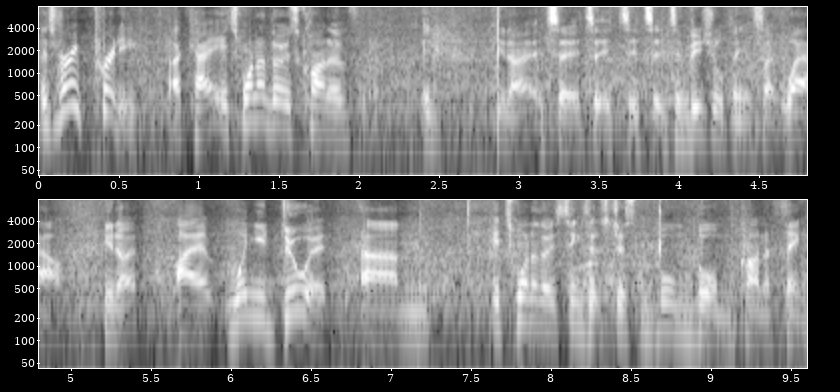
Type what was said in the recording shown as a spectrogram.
it's very pretty, okay? It's one of those kind of, it, you know, it's a, it's, a, it's, a, it's a visual thing. It's like, wow, you know, I, when you do it, um, it's one of those things that's just boom, boom kind of thing.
